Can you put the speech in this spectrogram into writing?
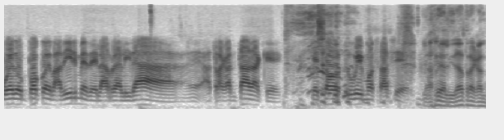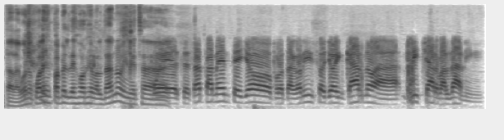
puedo un poco evadirme de la realidad eh, atragantada que, que todos tuvimos ayer. La realidad atragantada. Bueno, ¿cuál es el papel de Jorge Valdano en esta...? Pues exactamente yo protagonizo, yo encarno a Richard Baldanin.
